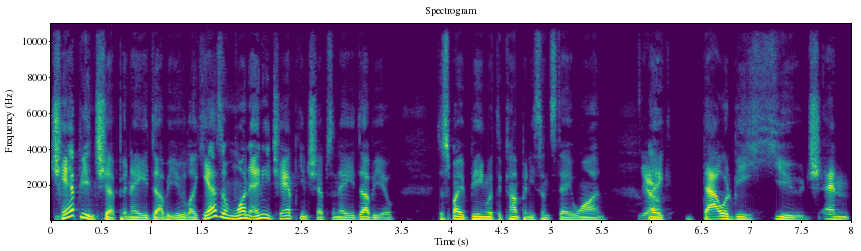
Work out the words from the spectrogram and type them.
championship in AEW. Like he hasn't won any championships in AEW despite being with the company since day 1. Yeah. Like that would be huge. And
